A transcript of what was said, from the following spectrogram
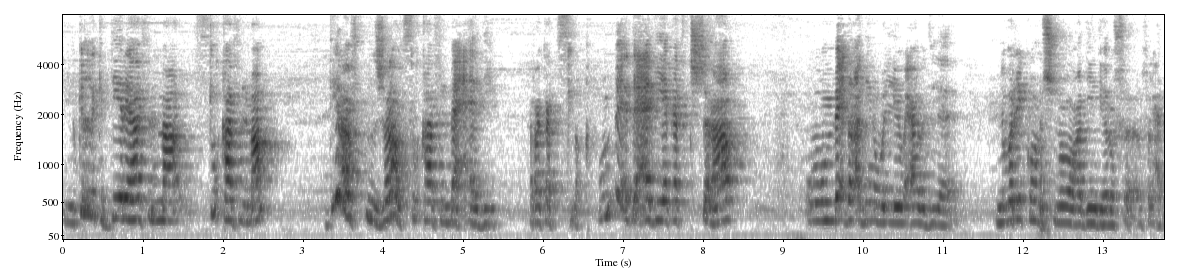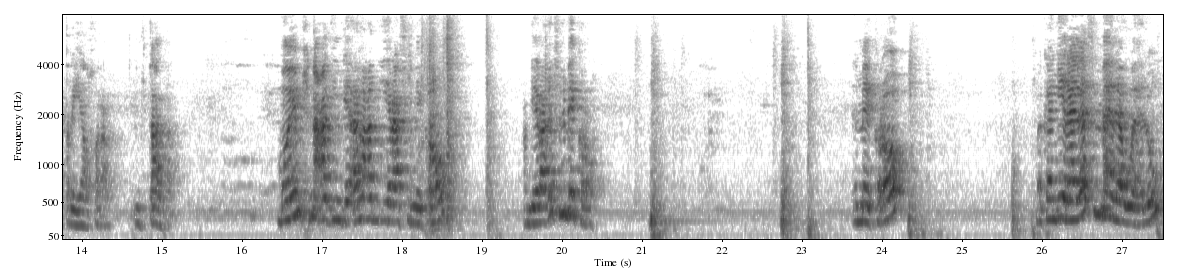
يمكن لك ديريها في الماء تسلقها في الماء. ديرها في الطنجرة وتسلقها في الماء عادي. راه كتسلق. ومن بعد عاديه كتقشرها. ومن بعد غادي نوليو عاود نوريكم شنو غادي نديرو في العطرية الأخرى. البطاطا المهم حنا غادي ندير أنا غادي نديرها في الميكرو. غنديرها غير في ال micro. ال micro. ما كنديرها لا الماء لا والو.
